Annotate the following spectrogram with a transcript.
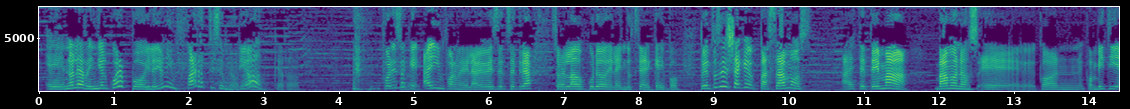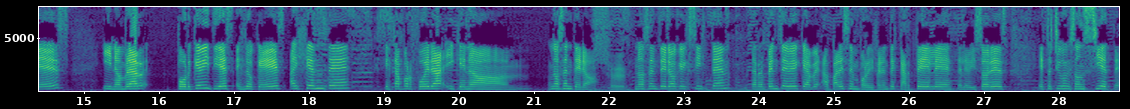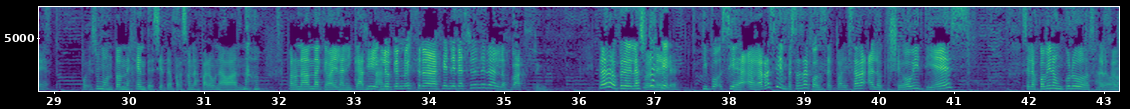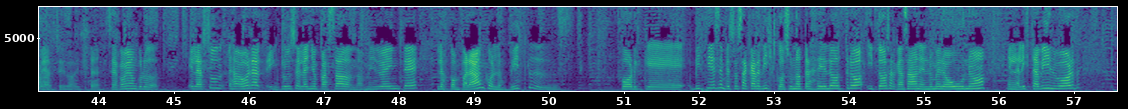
eh, no le rindió el cuerpo y le dio un infarto y se Qué murió. horror, qué horror. Por eso que hay informes de la BBC, etcétera, sobre el lado oscuro de la industria del K-pop. Pero entonces, ya que pasamos a este tema, vámonos eh, con, con BTS y nombrar por qué BTS es lo que es. Hay gente que está por fuera y que no, no se enteró. No se enteró que existen. De repente ve que ap- aparecen por diferentes carteles, televisores. Estos chicos que son siete. Porque es un montón de gente, siete personas para una banda. Para una banda que bailan y Sí, cantan. lo que en nuestra generación eran los Backstreet. Claro, pero el asunto es que, tipo, si agarras y empezás a conceptualizar a lo que llegó BTS, se los comieron crudos a Los los comieron, Backstreet Boys. sí. Se los comieron crudos. El asunto, ahora, incluso el año pasado, en 2020, los comparaban con los Beatles. Porque BTS empezó a sacar discos uno tras del otro y todos alcanzaban el número uno en la lista Billboard.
